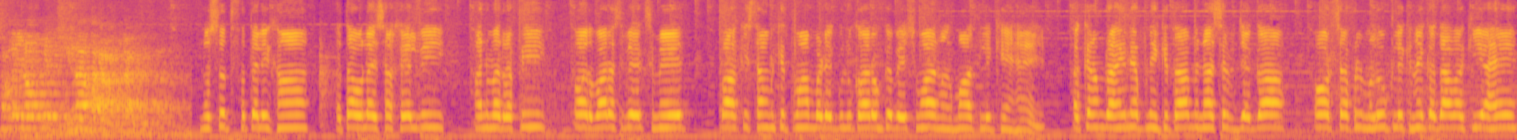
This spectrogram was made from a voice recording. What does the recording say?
ਸਮਝ ਲਓ ਕਿ ਜੀਣਾ ਹਰਾਮ ਕਰ ਦਿੱਤਾ नुसरत फतेह अली खान अताउल्ला ईसा खेलवी अनवर रफ़ी और वारस बेग समेत पाकिस्तान के तमाम बड़े गुलकारों के बेशुमार नगमात लिखे हैं अकरम राही ने अपनी किताब में न सिर्फ़ जगह और सफल मलूक लिखने का दावा किया है,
